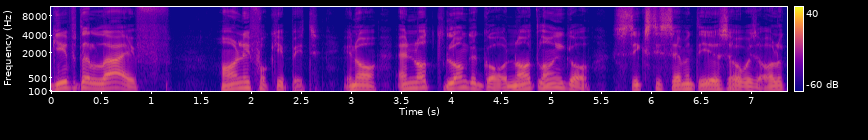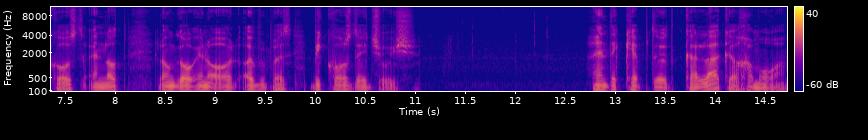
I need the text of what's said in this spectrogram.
give the life only for keep it. You know, and not long ago, not long ago, 60, 70 years ago was Holocaust, and not long ago, you know, every place, because they're Jewish. And they kept it, kala chamora.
